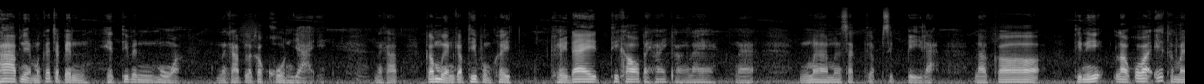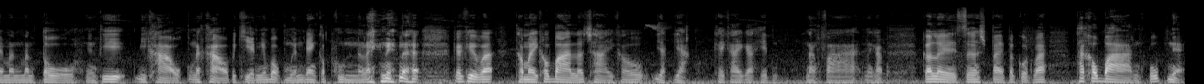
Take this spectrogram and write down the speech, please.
ภาพเนี่ยมันก็จะเป็นเห็ดที่เป็นหมวกนะครับแล้วก็โคนใหญ่นะครับก็เหมือนกับที่ผมเคยเคยได้ที่เข้าไปให้ครั้งแรกนะเมื่อเมื่อสักเกือบ 10 ปีละแล้วก็ทีนี้เราก็ว่าเอ๊ะทำไมมันมันโตอย่างที่มีข่าวนักข่าวไปเขียนกันบอกเหมือนแมงกะพรุนอะไรเนี่ยนะก็คือว่าทำไมเขาบานแล้วชายเขาหยักหยักๆคล้ายๆกับเห็ดนางฟ้านะครับก็เลยเซิร์ชไปปรากฏว่าถ้าเขาบานปุ๊บเนี่ย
